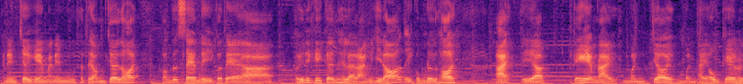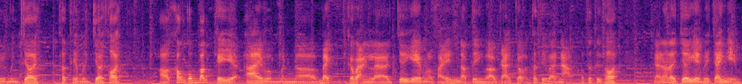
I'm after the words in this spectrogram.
Anh em chơi game anh em thích thì không chơi thôi. Không thích xem thì có thể à, hủy đăng ký kênh hay là làm cái gì đó thì cũng được thôi. Đấy thì à, cái game này mình chơi mình thấy ok thì mình chơi thích thì mình chơi thôi. À, không có bất kỳ ai mà mình à, bắt các bạn là chơi game là phải nạp tiền vào cả các bạn thích thì bạn nào không thích thì thôi. Là nó là chơi game để trải nghiệm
